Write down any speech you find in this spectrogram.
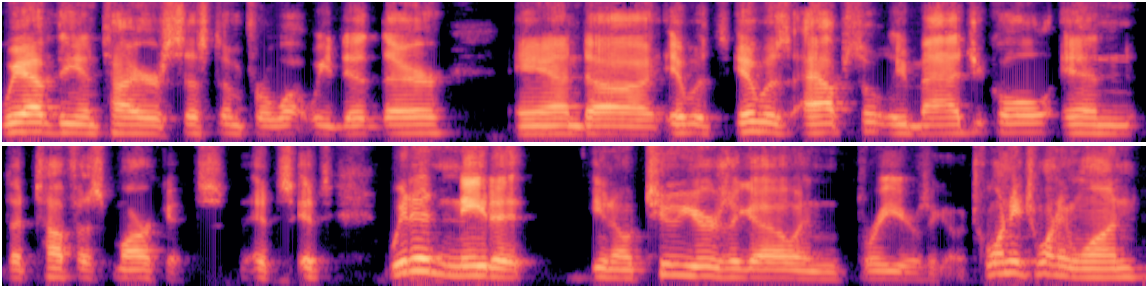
We have the entire system for what we did there, and uh, it was it was absolutely magical in the toughest markets. It's it's we didn't need it, you know, two years ago and three years ago. 2021,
